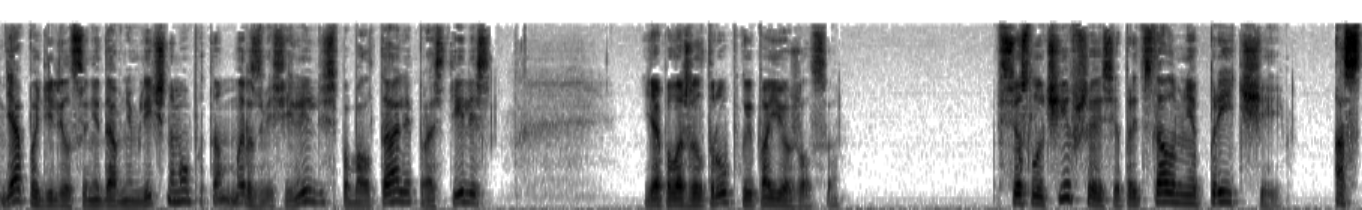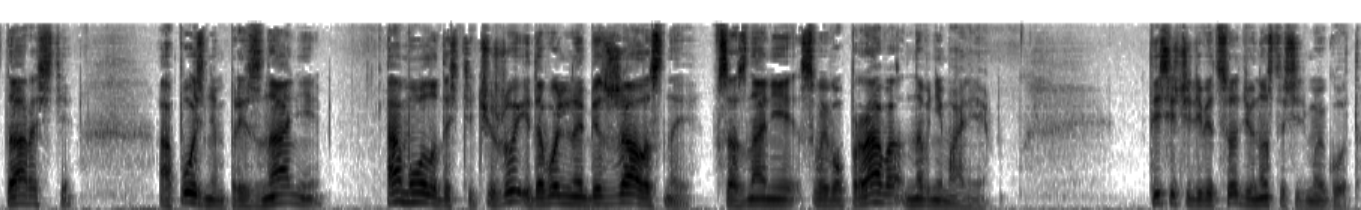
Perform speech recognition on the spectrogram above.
Я поделился недавним личным опытом, мы развеселились, поболтали, простились. Я положил трубку и поежился. Все случившееся предстало мне притчей о старости, о позднем признании, о молодости, чужой и довольно безжалостной в сознании своего права на внимание. 1997 год.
